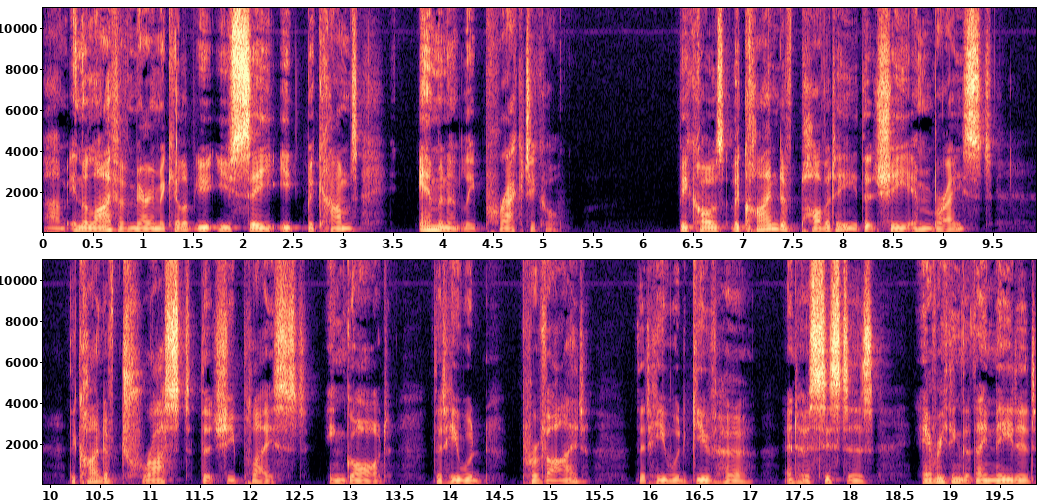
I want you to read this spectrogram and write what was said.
Um, in the life of Mary MacKillop, you, you see it becomes eminently practical because the kind of poverty that she embraced, the kind of trust that she placed in God, that He would provide, that He would give her and her sisters everything that they needed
